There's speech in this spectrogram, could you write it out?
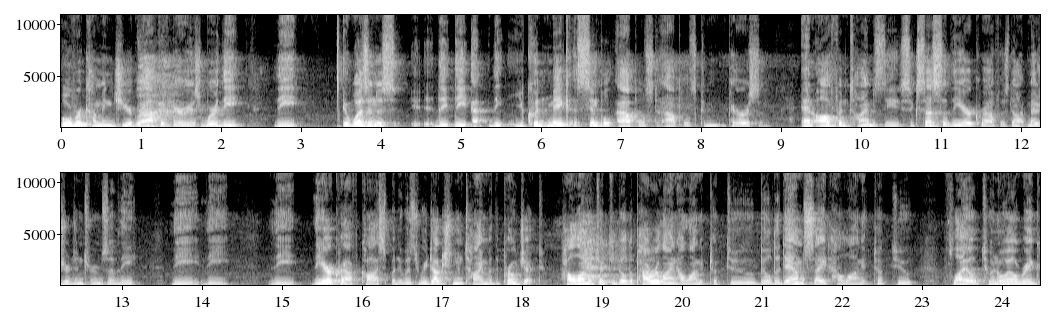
overcoming geographic barriers where the, the, it wasn't a, the, the, the, you couldn't make a simple apples to apples comparison. And oftentimes the success of the aircraft was not measured in terms of the, the, the, the, the aircraft cost, but it was reduction in time of the project, how long it took to build a power line, how long it took to build a dam site, how long it took to fly out to an oil rig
